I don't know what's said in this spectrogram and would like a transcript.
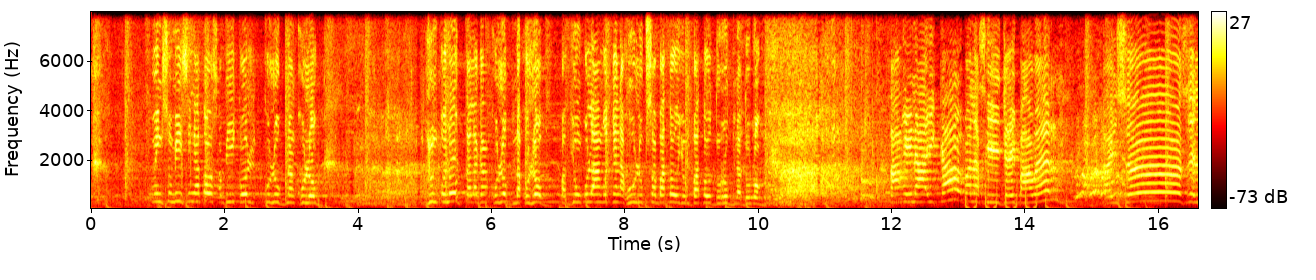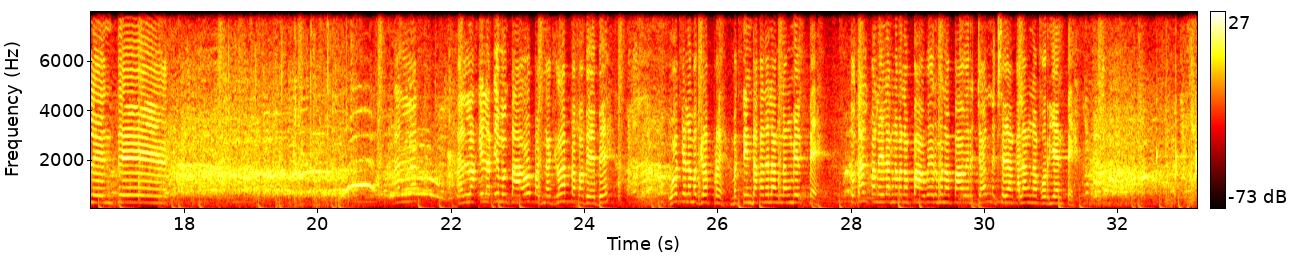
Tuwing sumisinga to sa Bicol, kulog ng kulog. Yung tunog talagang kulob na kulob. Pag yung kulangot niya nahulog sa bato, yung bato durog na durog. Magtinda ka na lang ng milk tea. Total, panay lang naman ang power mo ng power dyan. Nagsayang ka lang ng kuryente.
